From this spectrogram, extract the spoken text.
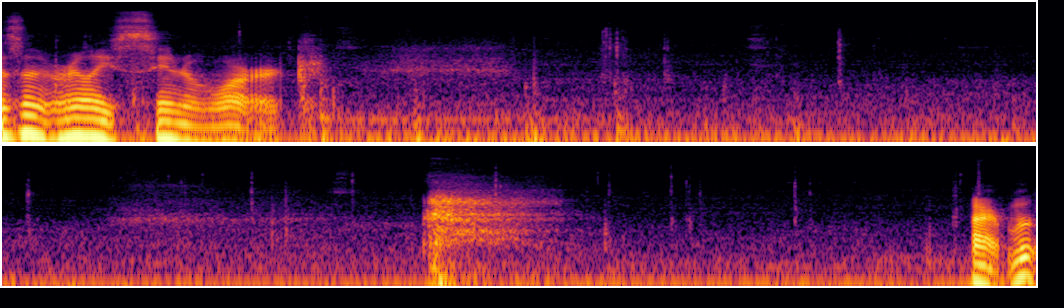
doesn't really seem to work. All right,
